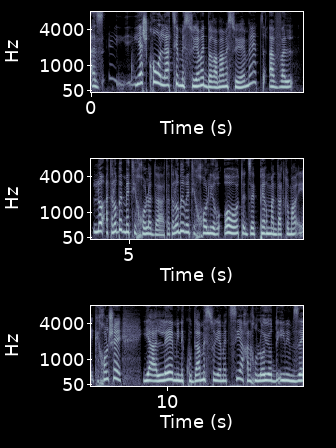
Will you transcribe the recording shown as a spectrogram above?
אז יש קורלציה מסוימת ברמה מסוימת, אבל לא, אתה לא באמת יכול לדעת, אתה לא באמת יכול לראות את זה פר מנדט. כלומר, ככל שיעלה מנקודה מסוימת שיח, אנחנו לא יודעים אם זה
